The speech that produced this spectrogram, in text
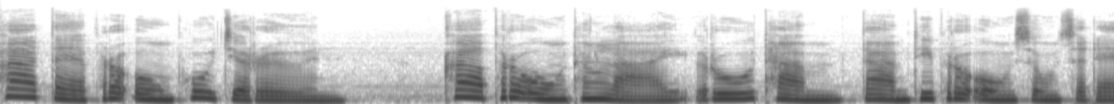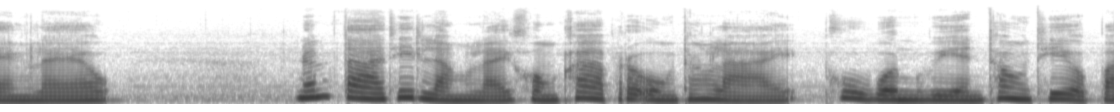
ข้าแต่พระองค์ผู้เจริญ ข้าพระองค์ทั้งหลายรู้ธรรมตามที่พระองค์ทรงแสดงแล้ว น้ำตาที่หลั่งไหลของข้าพระองค์ทั้งหลาย ผู้วนเวียนท่องเที่ยวไป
